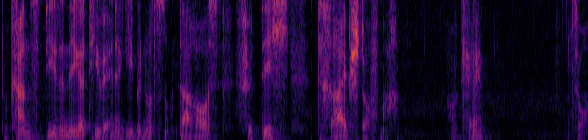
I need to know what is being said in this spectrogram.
Du kannst diese negative Energie benutzen und daraus für dich Treibstoff machen. Okay? So,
